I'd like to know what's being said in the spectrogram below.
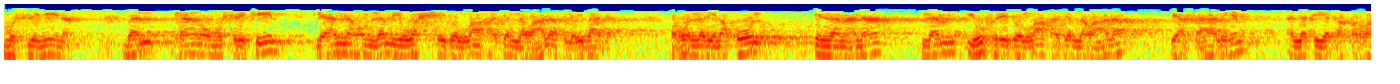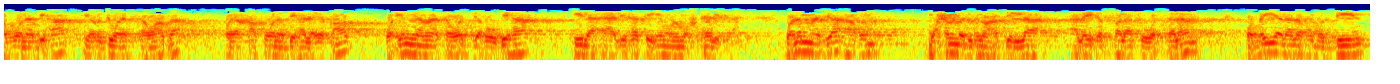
مسلمين بل كانوا مشركين لأنهم لم يوحدوا الله جل وعلا في العبادة. وهو الذي نقول إن معناه لم يفردوا الله جل وعلا بأفعالهم التي يتقربون بها يرجون الثواب ويخافون بها العقاب وإنما توجهوا بها إلى آلهتهم المختلفة. ولما جاءهم محمد بن عبد الله عليه الصلاة والسلام وبين لهم الدين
